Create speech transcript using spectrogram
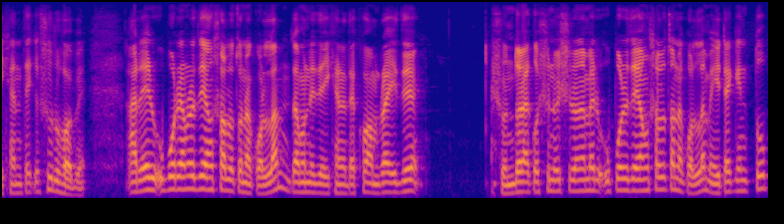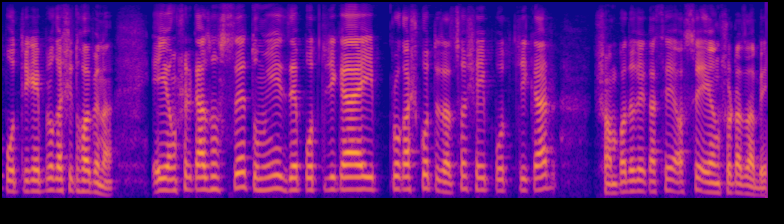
এইখান থেকে শুরু হবে। আর এর উপরে আমরা যে অংশ আলোচনা করলাম, যেমন এই যে এখানে দেখো, আমরা এই যে সুন্দর আকর্ষণীয় শিরোনামের উপরে যে অংশ আলোচনা করলাম, এটা কিন্তু পত্রিকায় প্রকাশিত হবে না। এই অংশের কাজ হচ্ছে, তুমি যে পত্রিকায় প্রকাশ করতে যাচ্ছ সেই পত্রিকার সম্পাদকের কাছে হচ্ছে এই অংশটা যাবে।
